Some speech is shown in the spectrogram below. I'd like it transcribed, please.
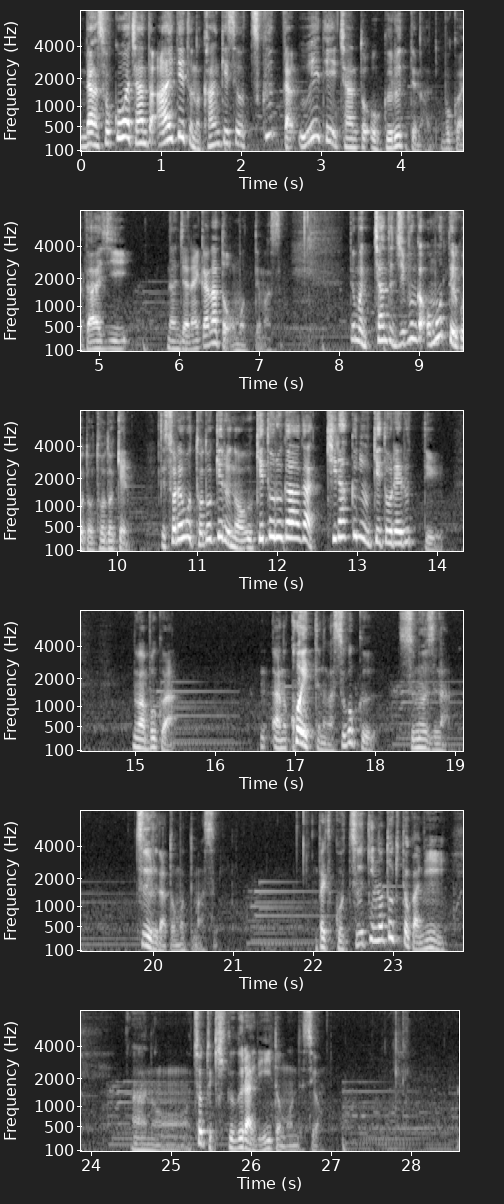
だからそこはちゃんと相手との関係性を作った上でちゃんと送るっていうのは僕は大事なんじゃないかなと思ってます。でもちゃんと自分が思ってることを届ける。でそれを届けるのを受け取る側が気楽に受け取れるっていうのは僕はあの声っていうのがすごくスムーズなツールだと思ってますやっぱりこう通勤の時とかにあのちょっと聞くぐらいでいいと思うんですよ。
